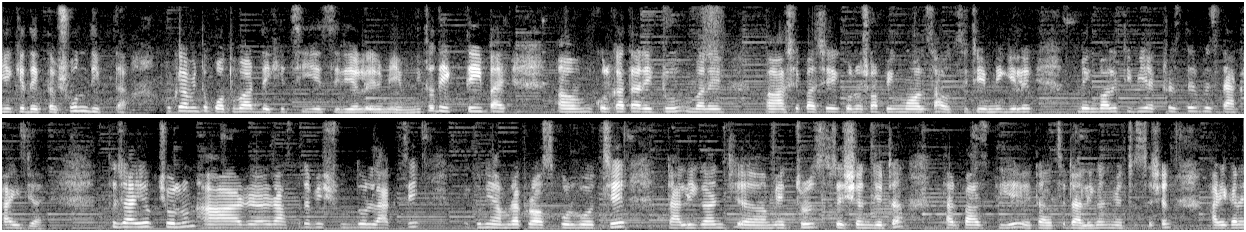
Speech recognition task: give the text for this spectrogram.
ইয়েকে দেখতাম, সন্দীপটা। ওকে আমি তো কতবার দেখেছি এই সিরিয়ালের এমনি তো দেখতেই পাই। কলকাতার একটু মানে আশেপাশে কোনো শপিং মল সাউথ সিটি এমনি গেলে বেঙ্গলি টিভি অ্যাক্ট্রেসদের বেশ দেখাই যায়। তো যাই হোক, চলুন, আর রাস্তাটা বেশ সুন্দর লাগছে। এখনই আমরা ক্রস করব হচ্ছে টালিগঞ্জ মেট্রো স্টেশন যেটা, তার পাশ দিয়ে। এটা হচ্ছে টালিগঞ্জ মেট্রো স্টেশন আর এখানে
